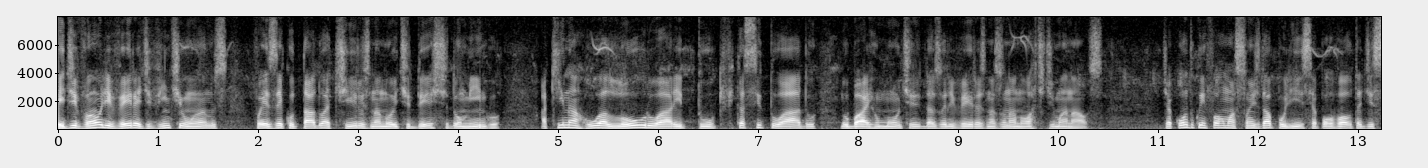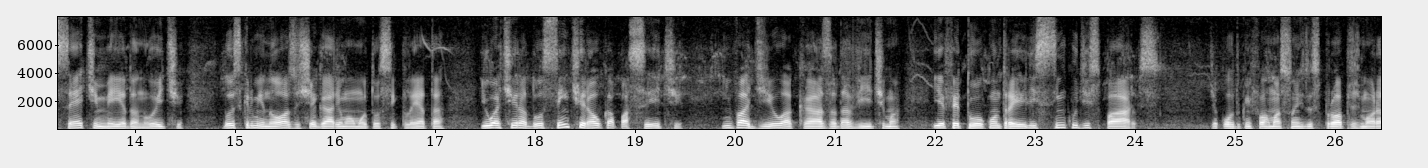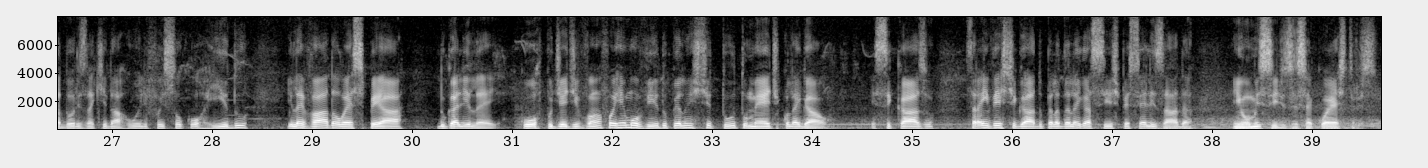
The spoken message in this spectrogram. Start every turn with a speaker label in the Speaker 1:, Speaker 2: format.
Speaker 1: Edivan Oliveira, de 21 anos, foi executado a tiros na noite deste domingo, aqui na rua Louro Aritu, que fica situado no bairro Monte das Oliveiras, na zona norte de Manaus. De acordo com informações da polícia, por volta de sete e meia da noite, dois criminosos chegaram em uma motocicleta e o atirador, sem tirar o capacete, invadiu a casa da vítima e efetuou contra ele cinco disparos. De acordo com informações dos próprios moradores aqui da rua, ele foi socorrido e levado ao SPA do Galileia. O corpo de Edivan foi removido pelo Instituto Médico Legal. Esse caso será investigado pela Delegacia Especializada em Homicídios e Sequestros.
